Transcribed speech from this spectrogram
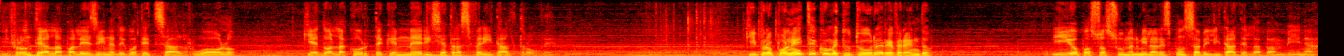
Di fronte alla palese inadeguatezza al ruolo, chiedo alla Corte che Mary sia trasferita altrove. Chi proponete come tutore, reverendo? Io posso assumermi la responsabilità della bambina,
